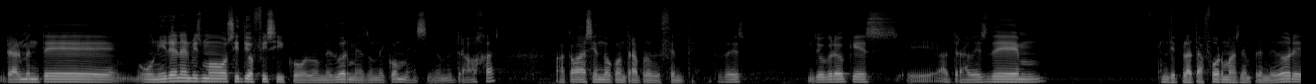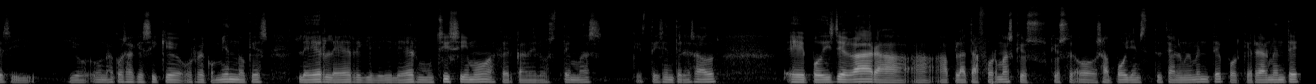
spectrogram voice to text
realmente unir en el mismo sitio físico donde duermes, donde comes y donde trabajas, acaba siendo contraproducente. Entonces, yo creo que es eh, a través de, de, plataformas de emprendedores y, una cosa que sí que os recomiendo, que es leer, leer y, leer muchísimo acerca de los temas que estéis interesados, eh, podéis llegar a, plataformas que, os, que os, apoyen institucionalmente porque realmente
